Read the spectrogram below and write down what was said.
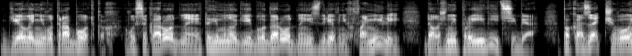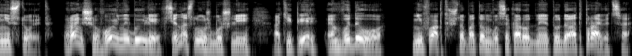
Дело не в отработках. Высокородные, да и многие благородные из древних фамилий должны проявить себя, показать, чего они стоят. Раньше войны были, все на службу шли, а теперь МВДО. Не факт, что потом высокородные туда отправятся,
